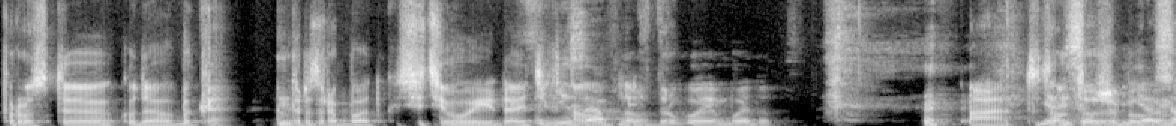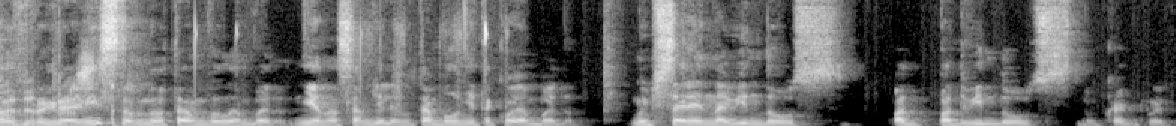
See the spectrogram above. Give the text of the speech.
просто куда? В бэкэнд разработку, сетевые, да? Внезапно в другой Embedded. А, ты там тоже был Я шел программистом, но там был Embedded. Не, на самом деле, ну, там был не такой Embedded. Мы писали на Windows, под, под Windows, ну, как бы,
